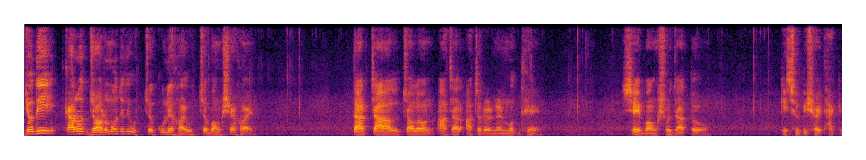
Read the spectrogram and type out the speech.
যদি কারও জন্ম যদি উচ্চ কুলে হয়, উচ্চ বংশে হয়, তার চাল, চলন, আচার, আচরণের মধ্যে সে বংশজাত কিছু বিষয় থাকে।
